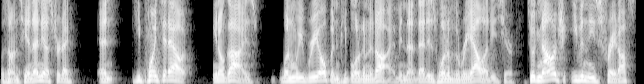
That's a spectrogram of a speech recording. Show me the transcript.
was on CNN yesterday, and he pointed out, you know, guys, when we reopen, people are going to die. I mean, that, that is one of the realities here. To acknowledge even these trade offs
